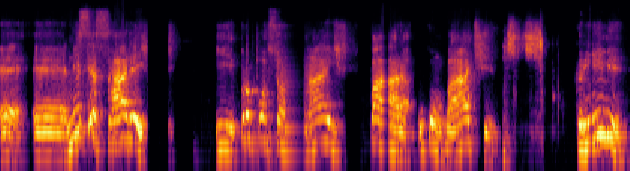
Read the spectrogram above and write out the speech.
é, é necessárias e proporcionais para o combate crime,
